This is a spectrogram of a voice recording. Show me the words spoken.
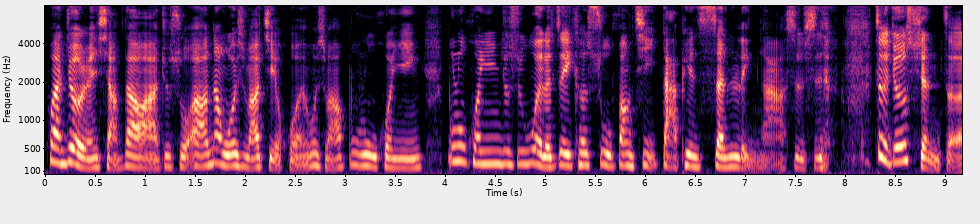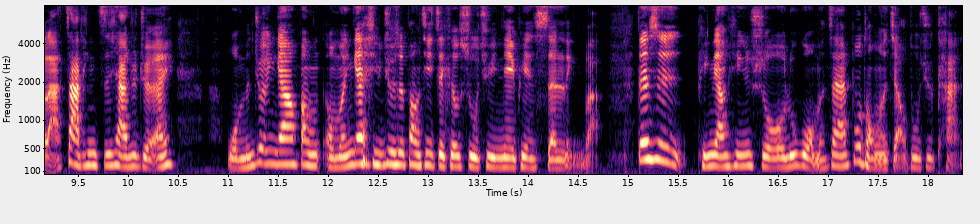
忽然就有人想到啊，就说啊，那我为什么要结婚？为什么要步入婚姻？步入婚姻就是为了这一棵树放弃一大片森林啊，是不是？这个就是选择啦。乍听之下就觉得，哎，我们就应该要放，我们应该 就是放弃这棵树去那片森林吧。但是凭良心说，如果我们站在不同的角度去看，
